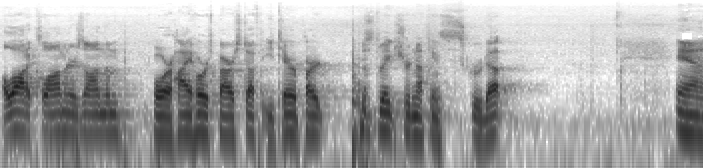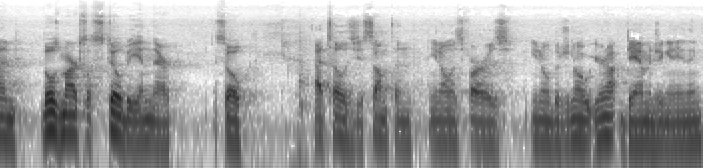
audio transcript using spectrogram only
a lot of kilometers on them or high horsepower stuff that you tear apart just to make sure nothing's screwed up. And those marks will still be in there. So that tells you something, you know, as far as, you know, there's no, you're not damaging anything.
